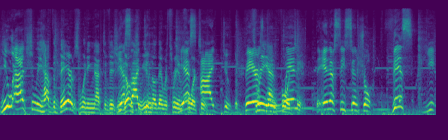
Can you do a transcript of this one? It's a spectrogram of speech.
You actually have the Bears winning that division, Yes, don't I you? do. Even though they were three and yes, fourteen. I do. The Bears Three and win 14. the NFC Central this year.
